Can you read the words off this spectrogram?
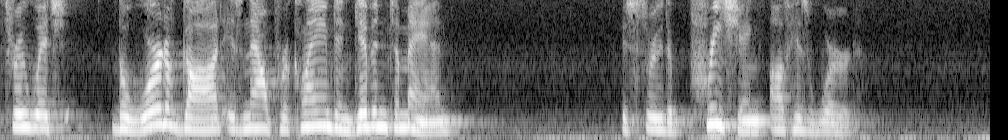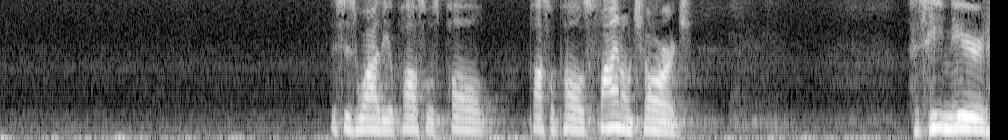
through which the word of God is now proclaimed and given to man is through the preaching of his word. This is why the apostles Paul, Apostle Paul's final charge as he neared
